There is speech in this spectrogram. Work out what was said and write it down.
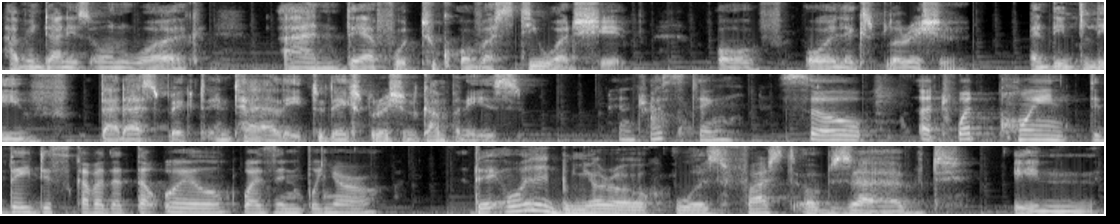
having done its own work, and therefore took over stewardship of oil exploration and didn't leave that aspect entirely to the exploration companies. Interesting. So, at what point did they discover that the oil was in Bunyoro? The oil in Bunyoro was first observed in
